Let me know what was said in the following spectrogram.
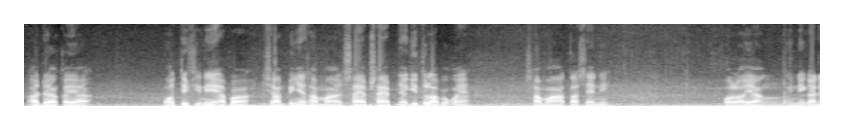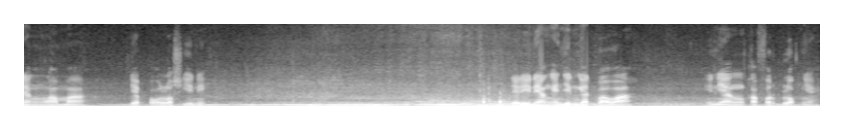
ada kayak motif ini apa di sampingnya sama sayap-sayapnya gitulah pokoknya. Sama atasnya nih kalau yang ini kan yang lama dia polos gini. Jadi ini yang engine guard bawah ini yang cover blocknya.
